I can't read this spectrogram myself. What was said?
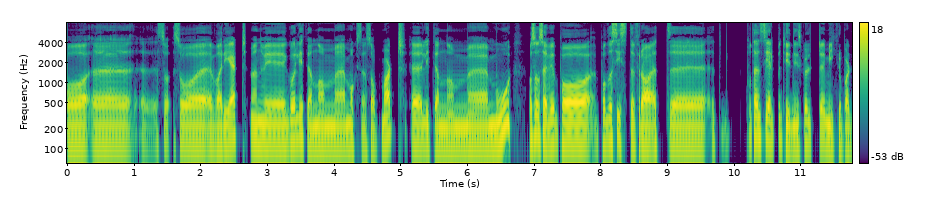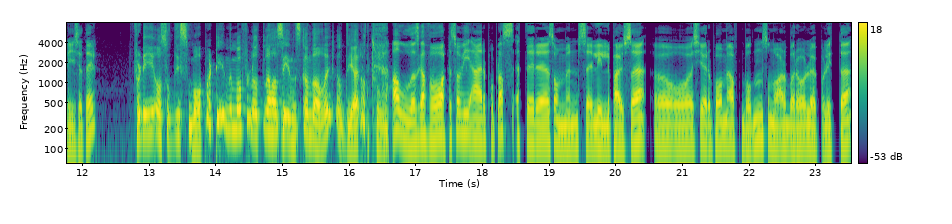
og uh, så, så variert, men vi går litt gjennom eh, Moxnes åpenbart, eh, litt gjennom uh, Mo, og så ser vi på, på det siste fra et, eh, et potensielt betydningsfullt mikroparti, Kjetil. Fordi også de små partiene må få lov til å ha sine skandaler, og de har hatt to. Alle skal få. Så vi er på plass etter eh, sommerens lille pause og, og kjører på med Aftenpodden, så nå er det bare å løpe og lytte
